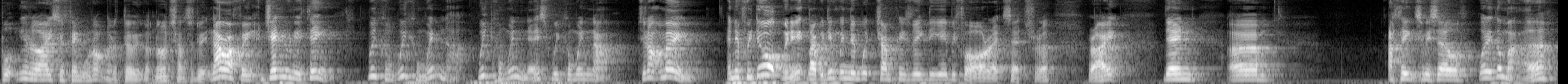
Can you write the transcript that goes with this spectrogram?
But you know, I used to think we're not going to do it. We've got no chance to do it. Now I think, genuinely think we can, we can win that. We can win this. We can win that. Do you know what I mean? And if we don't win it, like we didn't win the Champions League the year before, etc., right? Then um, I think to myself, well, it doesn't matter.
